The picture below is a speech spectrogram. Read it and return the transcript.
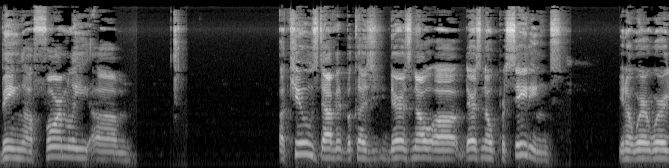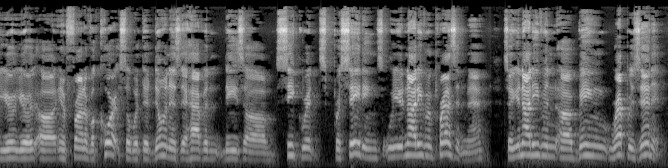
being uh, formally um, accused of it because there's no uh, there's no proceedings you know, where where you're you're uh, in front of a court. So what they're doing is they're having these uh, secret proceedings where you're not even present, man. So you're not even uh, being represented.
